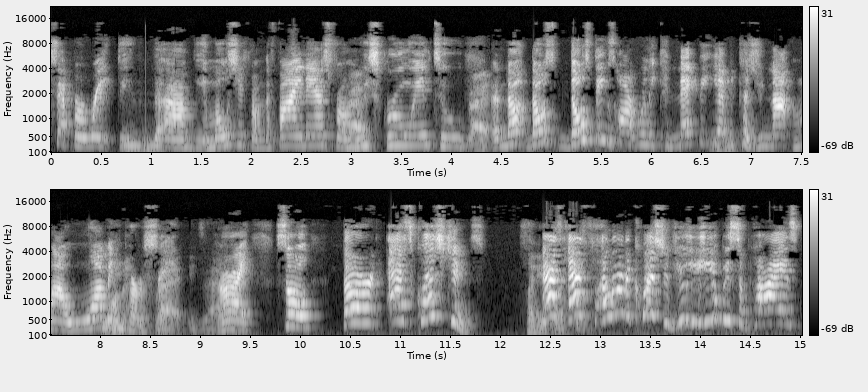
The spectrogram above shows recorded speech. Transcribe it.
Separate the, the um the emotion from the finance from we Mm-hmm. Right. screw into Right. no, those those things aren't really connected yet Mhm. because you're not my woman, Woman. per se. Right, exactly. All right. So third, ask questions. Plenty of Ask, questions. ask a lot of questions. You- you'll be surprised.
